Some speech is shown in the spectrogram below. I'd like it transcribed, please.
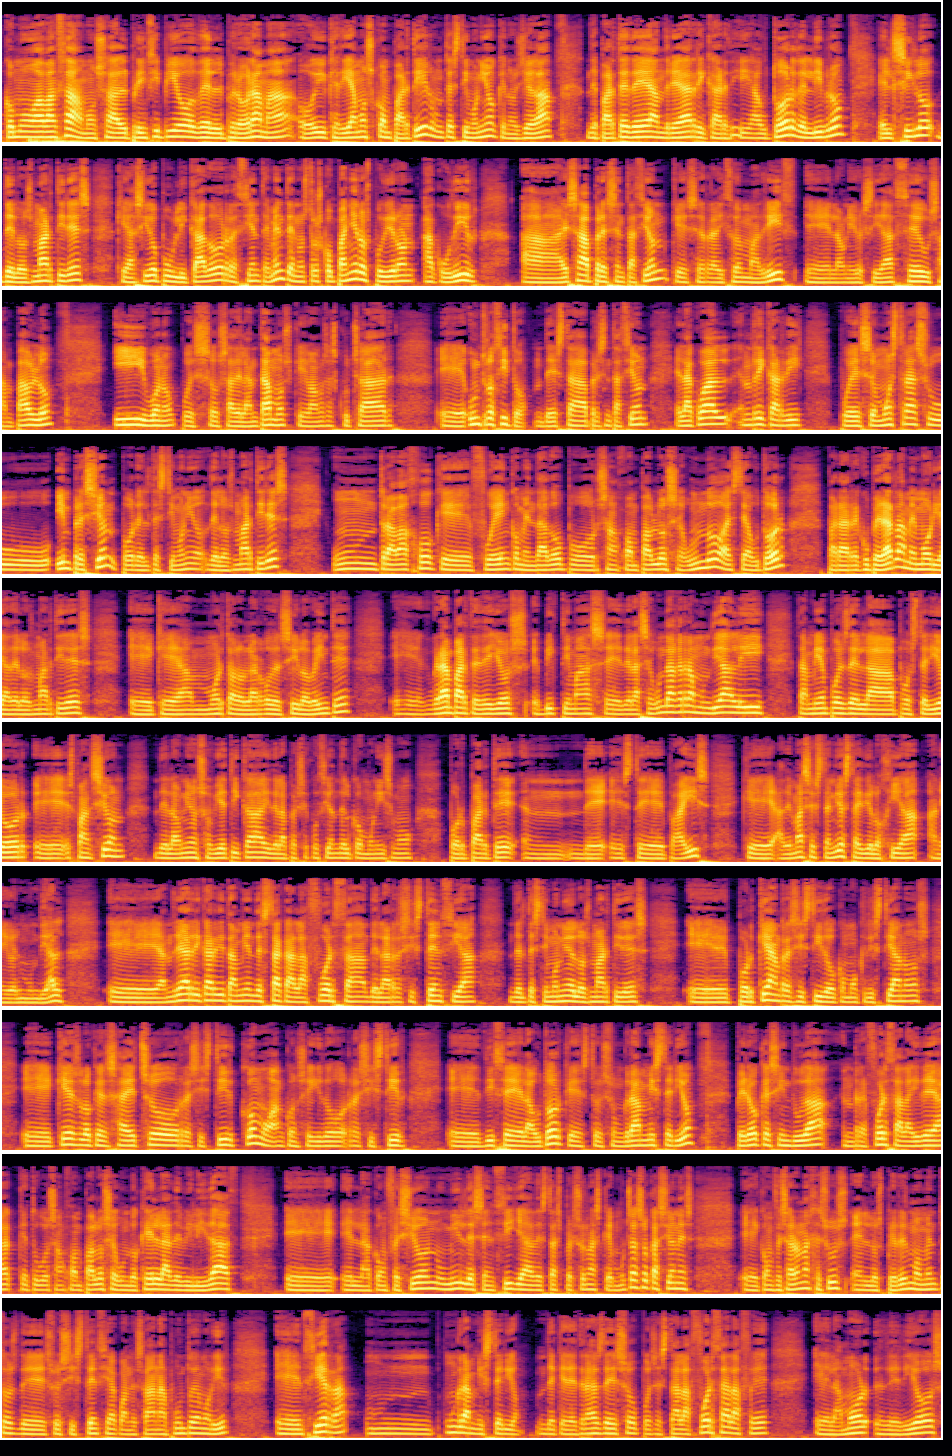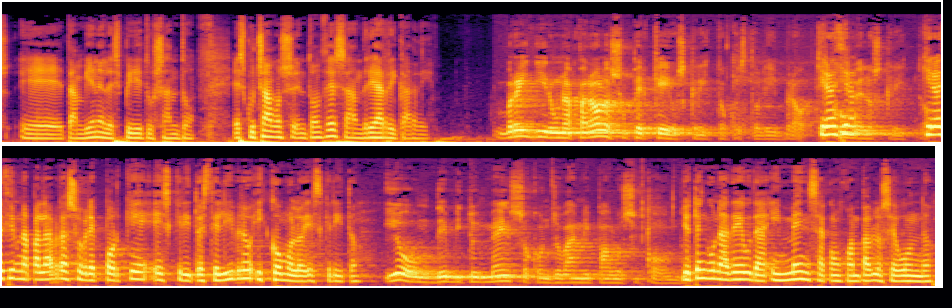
Como avanzábamos al principio del programa, hoy queríamos compartir un testimonio que nos llega de parte de Andrea Riccardi, autor del libro El siglo de los mártires, que ha sido publicado recientemente. Nuestros compañeros pudieron acudir a esa presentación que se realizó en Madrid, en la Universidad CEU San Pablo, y bueno, pues os adelantamos que vamos a escuchar eh, un trocito de esta presentación en la cual Ricardi pues muestra su impresión por el testimonio de los mártires, un trabajo que fue encomendado por San Juan Pablo II a este autor para recuperar la memoria de los mártires eh, que han muerto a lo largo del siglo XX, eh, gran parte de ellos víctimas de la Segunda Guerra Mundial y también pues de la posterior expansión de la Unión Soviética y de la persecución del comunismo por parte mm, este país que además extendió esta ideología a nivel mundial. Eh, Andrea Riccardi también destaca la fuerza de la resistencia del testimonio de los mártires, eh, por qué han resistido como cristianos, eh, qué es lo que les ha hecho resistir, cómo han conseguido resistir. Dice el autor que esto es un gran misterio, pero que sin duda refuerza la idea que tuvo San Juan Pablo II, que la debilidad, en la confesión humilde, sencilla de estas personas que en muchas ocasiones confesaron a Jesús en los peores momentos de su existencia, cuando estaban a punto de morir, eh, encierra un, gran misterio de que detrás de eso pues está la fuerza de la fe, el amor de Dios, eh, también el Espíritu Santo. Escuchamos entonces a Andrea Riccardi. Quiero decir, quiero decir una palabra sobre por qué he escrito este libro y cómo lo he escrito. Yo tengo una deuda inmensa con Juan Pablo II.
